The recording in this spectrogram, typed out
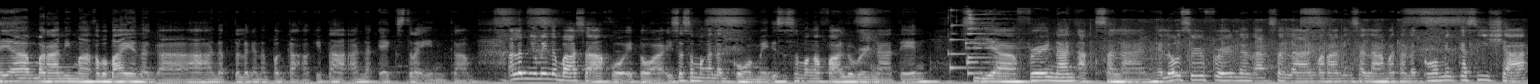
Kaya maraming mga kababayan naghahanap talaga ng pagkakakitaan na extra income. Alam niyo may nabasa ako, ito ah, isa sa mga nag-comment, isa sa mga follower natin, si uh, Fernan Aksalan. Hello Sir Fernan Aksalan, maraming salamat. Ha. Nag-comment kasi siya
